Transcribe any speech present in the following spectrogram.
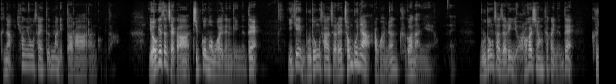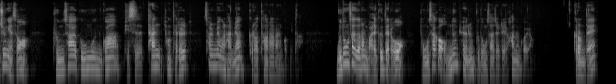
그냥 형용사의 뜻만 있더라 라는 겁니다. 여기서 제가 짚고 넘어가야 되는 게 있는데 이게 무동사절의 전부냐 라고 하면 그건 아니에요. 네. 무동사절이 여러 가지 형태가 있는데 그 중에서 분사구문과 비슷한 형태를 설명을 하면 그렇다라는 겁니다. 무동사절은 말 그대로 동사가 없는 표현을 무동사절이라고 하는 거예요. 그런데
